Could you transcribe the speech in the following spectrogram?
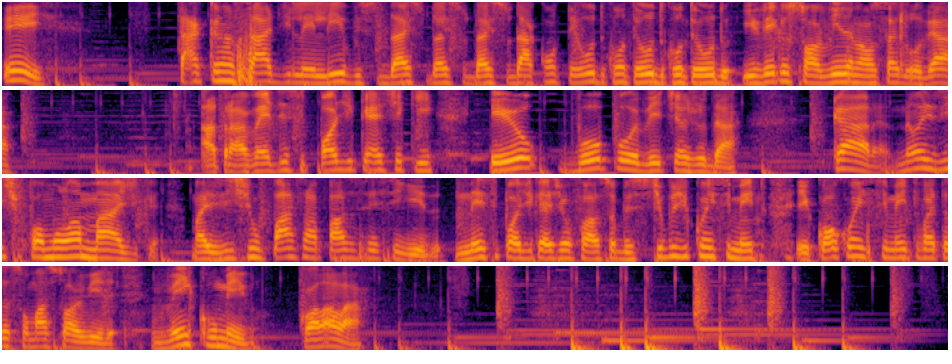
Ei, tá cansado de ler livro, estudar, estudar, estudar, estudar conteúdo, conteúdo, conteúdo e ver que a sua vida não sai do lugar? Através desse podcast aqui, eu vou poder te ajudar. Cara, não existe fórmula mágica, mas existe um passo a passo a ser seguido. Nesse podcast eu vou falar sobre os tipos de conhecimento e qual conhecimento vai transformar a sua vida. Vem comigo, cola lá.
